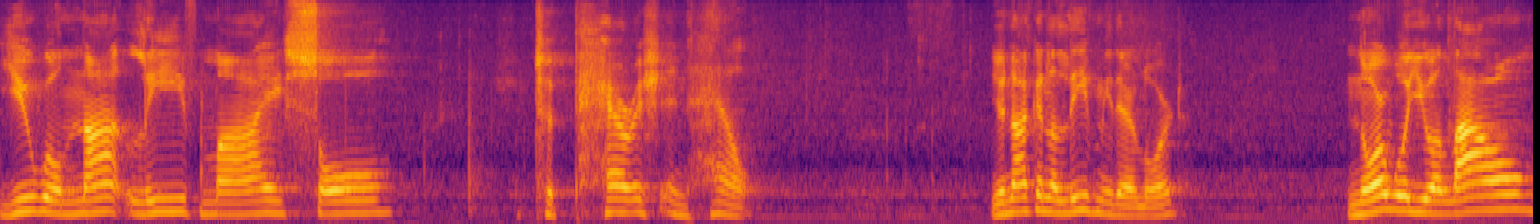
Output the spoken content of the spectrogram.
You will not leave my soul to perish in hell. You're not going to leave me there, Lord. Nor will you allow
